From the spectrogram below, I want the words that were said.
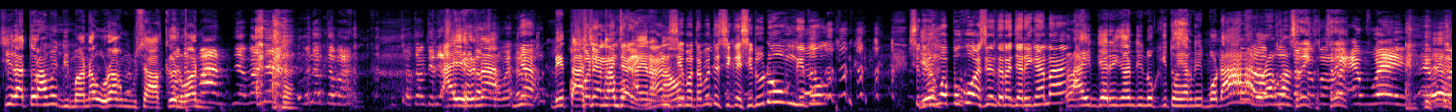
Silaturahmi di mana orang misalkan wan ya mana? Bener teman. Cocok jadi ayeuna Nya, di Tasik kamu ayeuna naon? sih mah tapi si si Dudung gitu. Si Iya. Dudung mah buku hasil tera jaringanna. lain jaringan di nu kitu yang di modalan orang mah. Trik, trik. MW, MW.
